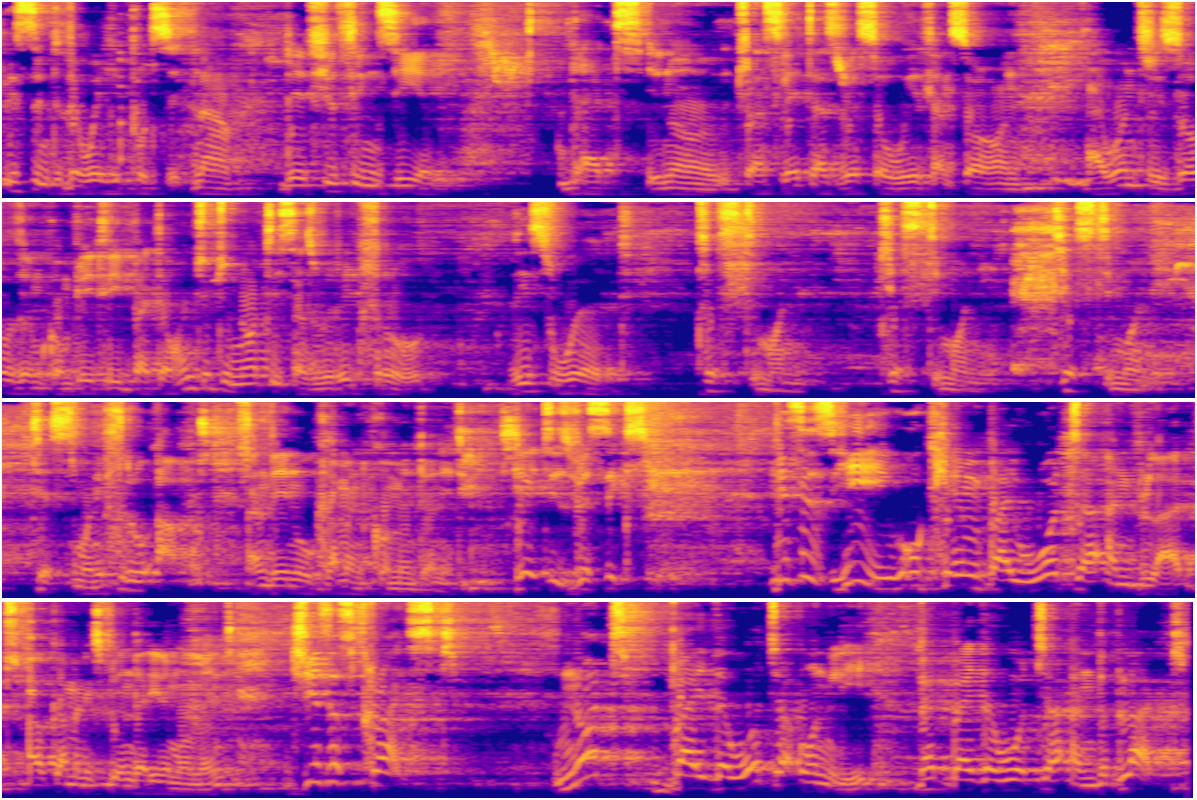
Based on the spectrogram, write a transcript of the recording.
Listen to the way he puts it. Now, there are a few things here that you know translators wrestle with and so on. I won't resolve them completely, but I want you to notice as we read through this word testimony, testimony, testimony, testimony throughout, and then we'll come and comment on it. Here it is, verse 6. This is he who came by water and blood. I'll come and explain that in a moment. Jesus Christ. Not by the water only, but by the water and the blood.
